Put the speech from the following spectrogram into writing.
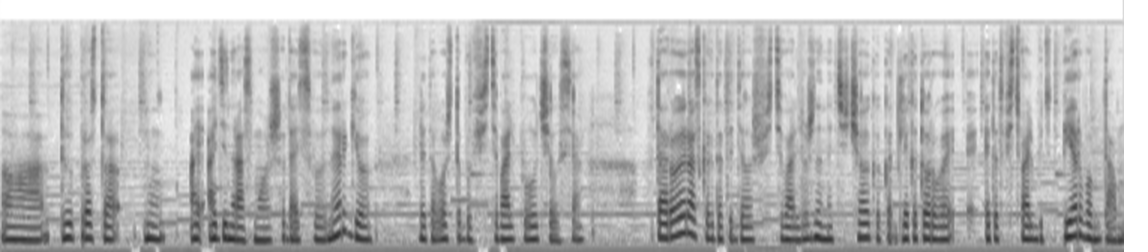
А, ты просто ну, один раз можешь отдать свою энергию для того, чтобы фестиваль получился. Второй раз, когда ты делаешь фестиваль, нужно найти человека, для которого этот фестиваль будет первым там,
